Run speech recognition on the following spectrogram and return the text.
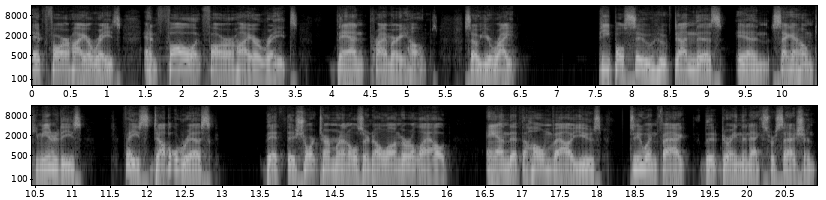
at far higher rates and fall at far higher rates than primary homes. So you're right. People, Sue, who've done this in second home communities face double risk that the short term rentals are no longer allowed and that the home values do, in fact, the, during the next recession,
